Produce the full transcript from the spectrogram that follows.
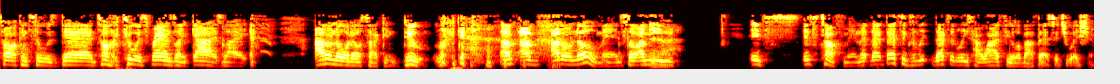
talking to his dad, talking to his friends, like, guys, like, I don't know what else I can do. Like, I'm, I'm, I don't know, man. So, I mean, yeah. it's, it's tough, man. That, that, that's, that's at least how I feel about that situation.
